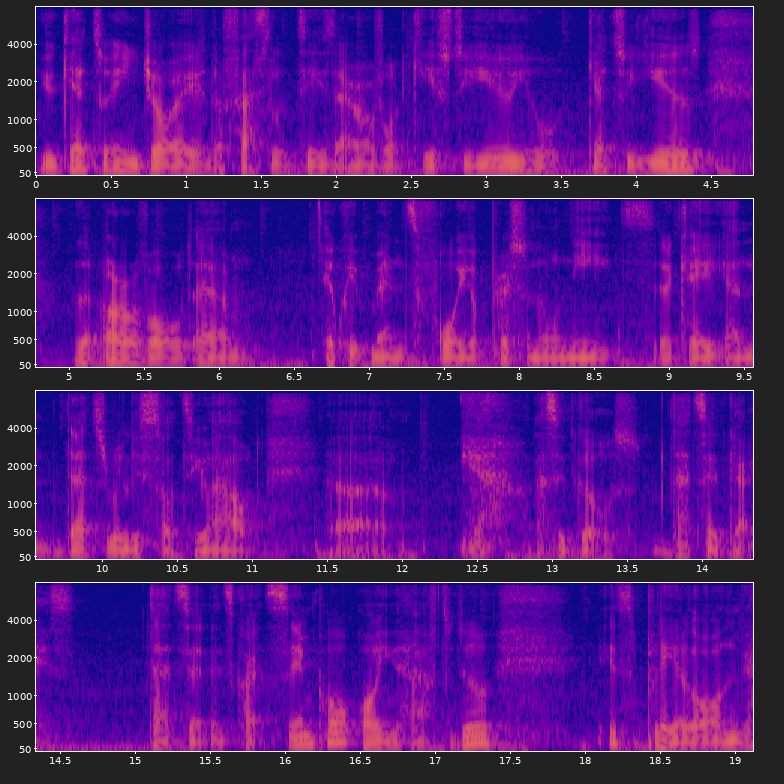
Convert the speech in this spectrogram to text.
you get to enjoy the facilities that Orville gives to you. You get to use the Orville um, equipment for your personal needs, okay? And that's really sorts you out. Uh, yeah, as it goes. That's it, guys. That's it. It's quite simple. All you have to do is play along,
